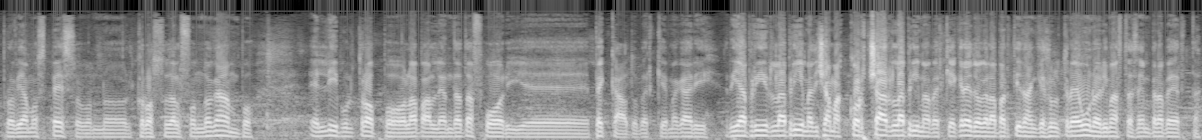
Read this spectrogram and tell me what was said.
proviamo spesso con il cross dal fondo campo e lì purtroppo la palla è andata fuori e peccato perché magari riaprirla prima, diciamo accorciarla prima perché credo che la partita anche sul 3-1 è rimasta sempre aperta,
